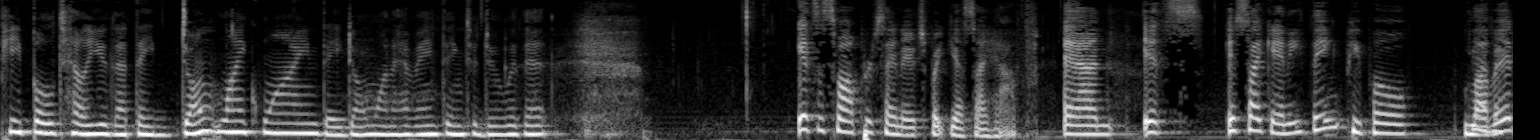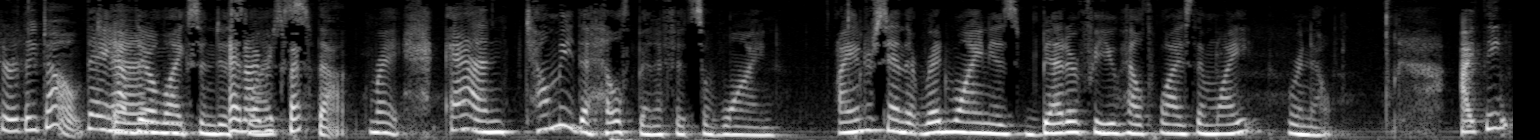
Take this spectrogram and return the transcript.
people tell you that they don't like wine, they don't want to have anything to do with it? It's a small percentage, but yes, I have. And it's it's like anything. People love yeah, it or they don't. They have and, their likes and dislikes. And I respect that. Right. And tell me the health benefits of wine. I understand that red wine is better for you health wise than white, or no? I think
